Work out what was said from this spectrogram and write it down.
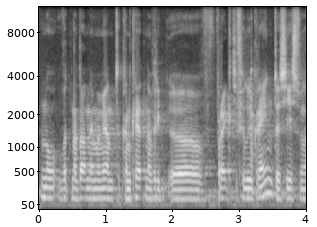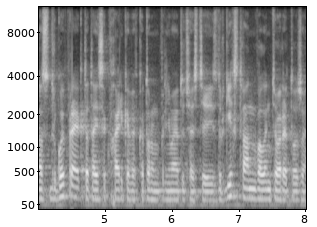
Ну, вот на данный момент конкретно в, э, в проекте Feel Ukraine, то есть есть у нас другой проект от ISEC в Харькове, в котором принимают участие из других стран волонтеры тоже.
